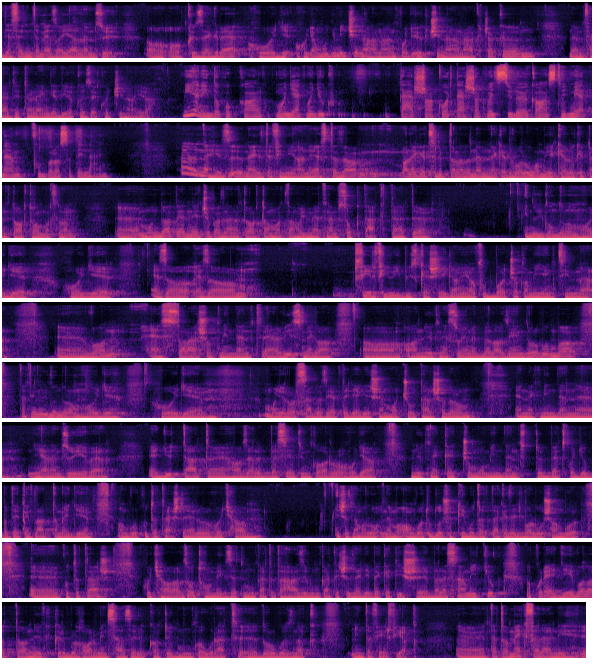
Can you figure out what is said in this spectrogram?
de szerintem ez a jellemző a, a közegre, hogy, hogy amúgy mit csinálnánk, vagy ők csinálnák, csak nem feltétlenül engedi a közeg, hogy csinálja. Milyen indokokkal mondják mondjuk társak, kortársak vagy szülők azt, hogy miért nem futballozhat egy lány? Nehéz, nehéz definiálni ezt, ez a, a legegyszerűbb talán a nem neked való, ami kellőképpen tartalmatlan mondat, ennél csak az lenne tartalmatlan, hogy mert nem szokták. Tehát én úgy gondolom, hogy, hogy ez a, ez a férfiúi büszkeség, ami a futball csak a miénk címmel van, ez talán sok mindent elvisz, meg a, a, a nők ne szóljanak bele az én dolgomba. Tehát én úgy gondolom, hogy, hogy Magyarország azért egy egészen macsó társadalom, ennek minden jellemzőjével együtt. Tehát ha az előbb beszéltünk arról, hogy a nőknek egy csomó mindent többet vagy jobbat, egyébként láttam egy angol kutatást erről, hogyha és ezt nem a, nem a angol tudósok kimutatták, ez egy valós angol e, kutatás, hogyha az otthon végzett munkát, tehát a házi munkát és az egyebeket is beleszámítjuk, akkor egy év alatt a nők kb. 30%-kal több munkaórát dolgoznak, mint a férfiak. Tehát a megfelelni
